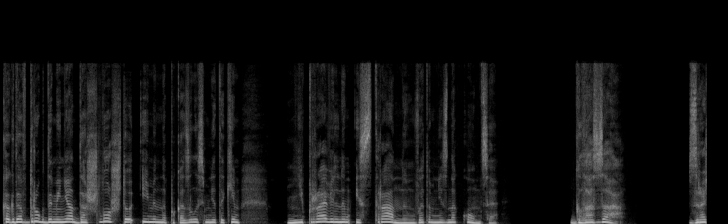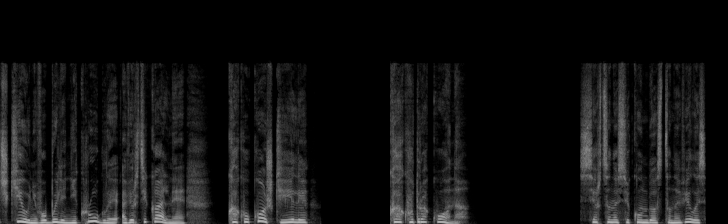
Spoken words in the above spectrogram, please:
когда вдруг до меня дошло, что именно показалось мне таким неправильным и странным в этом незнакомце. Глаза. Зрачки у него были не круглые, а вертикальные, как у кошки или как у дракона. Сердце на секунду остановилось,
